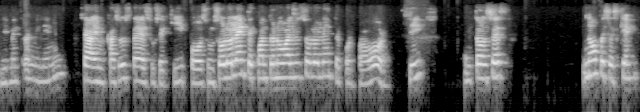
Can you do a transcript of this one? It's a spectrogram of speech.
irme en Transmilenio. O sea, en caso de ustedes, sus equipos, un solo lente, ¿cuánto no vale un solo lente? Por favor, ¿sí? Entonces, no, pues es que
